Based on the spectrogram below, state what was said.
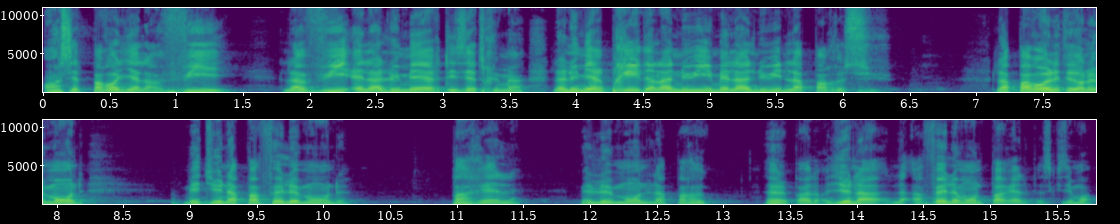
en cette parole, il y a la vie. La vie est la lumière des êtres humains. La lumière brille dans la nuit, mais la nuit ne l'a pas reçue. La parole était dans le monde, mais Dieu n'a pas fait le monde par elle, mais le monde l'a pas. Euh, Dieu fait le monde par elle, excusez-moi,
